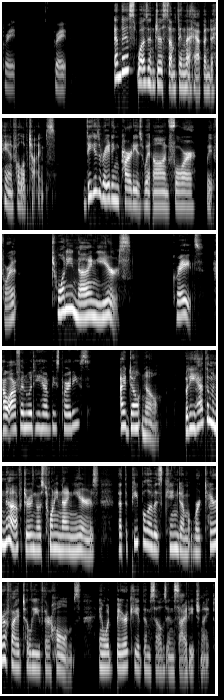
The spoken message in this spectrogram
Great. Great. And this wasn't just something that happened a handful of times. These raiding parties went on for, wait for it, 29 years. Great. How often would he have these parties? I don't know, but he had them enough during those 29 years that the people of his kingdom were terrified to leave their homes and would barricade themselves inside each night.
